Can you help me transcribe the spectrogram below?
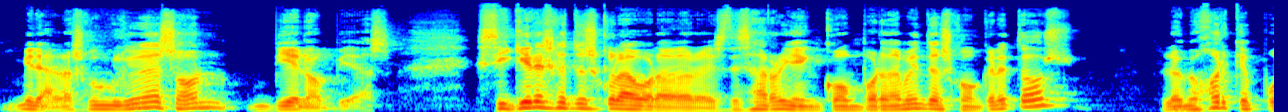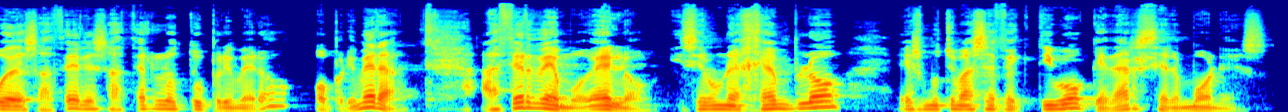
mira, las conclusiones son bien obvias. Si quieres que tus colaboradores desarrollen comportamientos concretos, lo mejor que puedes hacer es hacerlo tú primero o primera. Hacer de modelo y ser un ejemplo es mucho más efectivo que dar sermones.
